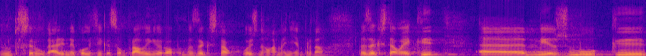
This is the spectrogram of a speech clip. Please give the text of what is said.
no terceiro lugar e na qualificação para a Liga Europa, mas a questão, hoje não, amanhã, perdão, mas a questão é que, mesmo que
